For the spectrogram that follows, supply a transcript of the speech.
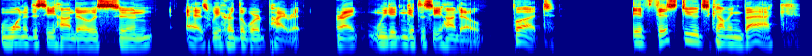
wanted to see Hondo as soon as we heard the word pirate, right? We didn't get to see Hondo. But if this dude's coming back,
